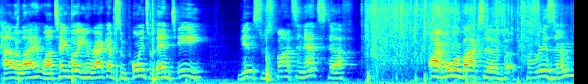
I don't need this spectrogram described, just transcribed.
Tyler Lydon. Well, I'll tell you what, you can rack up some points with NT, getting some spots in that stuff. All right, one more box of Prizm.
